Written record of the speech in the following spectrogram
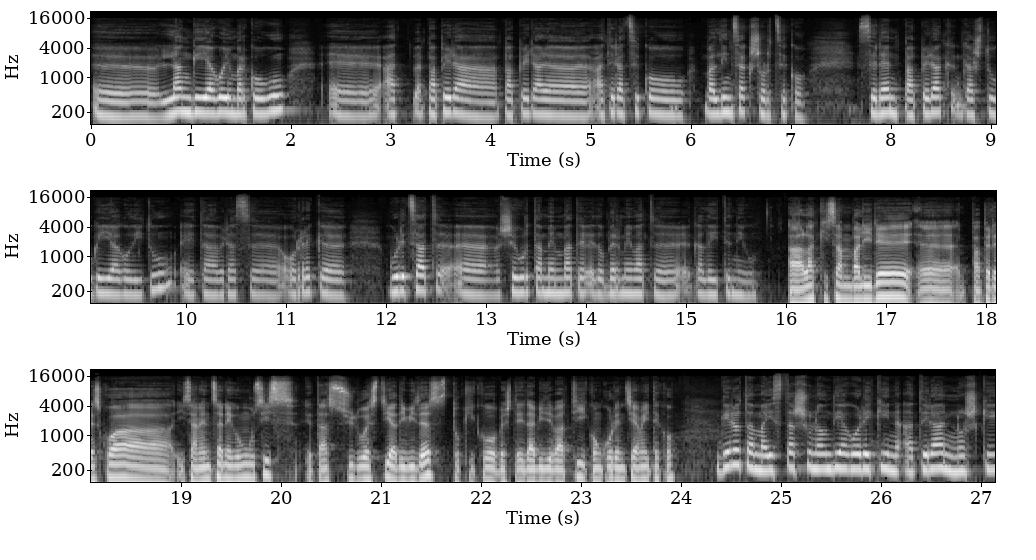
e, lan gehiago inbarko dugu eh, papera, papera ateratzeko baldintzak sortzeko. Zeren paperak gastu gehiago ditu eta beraz eh, horrek eh, guretzat segurtamen bat edo berme bat eh, galde digu. Alak izan balire, eh, paperezkoa izan entzen egun guziz, eta zudu esti adibidez, tokiko beste edabide bati konkurentzia maiteko? Gero eta maiztasun handiagorekin atera noski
